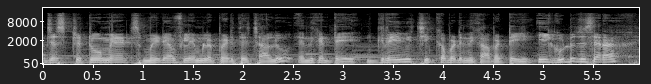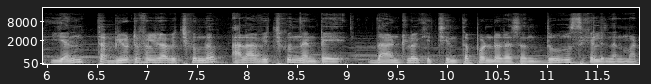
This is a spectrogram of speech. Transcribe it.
జస్ట్ టూ మినిట్స్ మీడియం ఫ్లేమ్లో పెడితే చాలు. ఎందుకంటే గ్రేవీ చిక్కబడింది కాబట్టి. ఈ గుడ్డు చూసారా? ఎంత బ్యూటిఫుల్గా విచ్చుకుందో. అలా విచ్చుకుందంటే దాంట్లోకి చింతపండు రసం దూసుకెళ్ళిందనమాట.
